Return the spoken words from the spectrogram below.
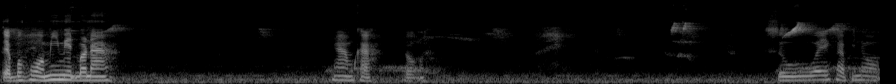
แต่บะหัวมีเม็ดบานางามค่ะ ดอก สวยค่ะพี่น้อง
